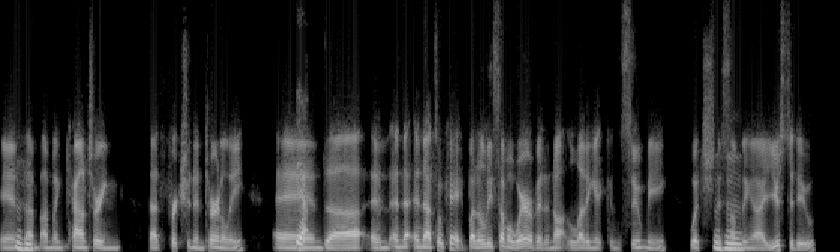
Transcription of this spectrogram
and mm-hmm. I'm, I'm encountering that friction internally and yeah. uh and and and that's okay but at least i'm aware of it and not letting it consume me which mm-hmm. is something i used to do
